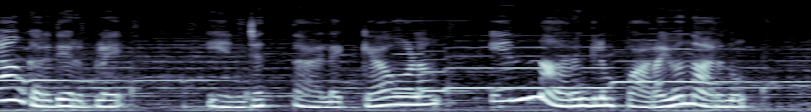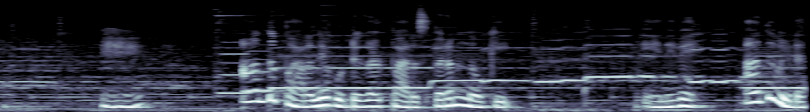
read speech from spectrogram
ഞാൻ കരുതിയ റിപ്ലൈ എന്റെ തലയ്ക്കാവോളം എന്നാരെങ്കിലും പറയുമെന്നായിരുന്നു. ഏ അത് പറഞ്ഞ കുട്ടികൾ പരസ്പരം നോക്കി. എനിവേ അത് വിട്.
